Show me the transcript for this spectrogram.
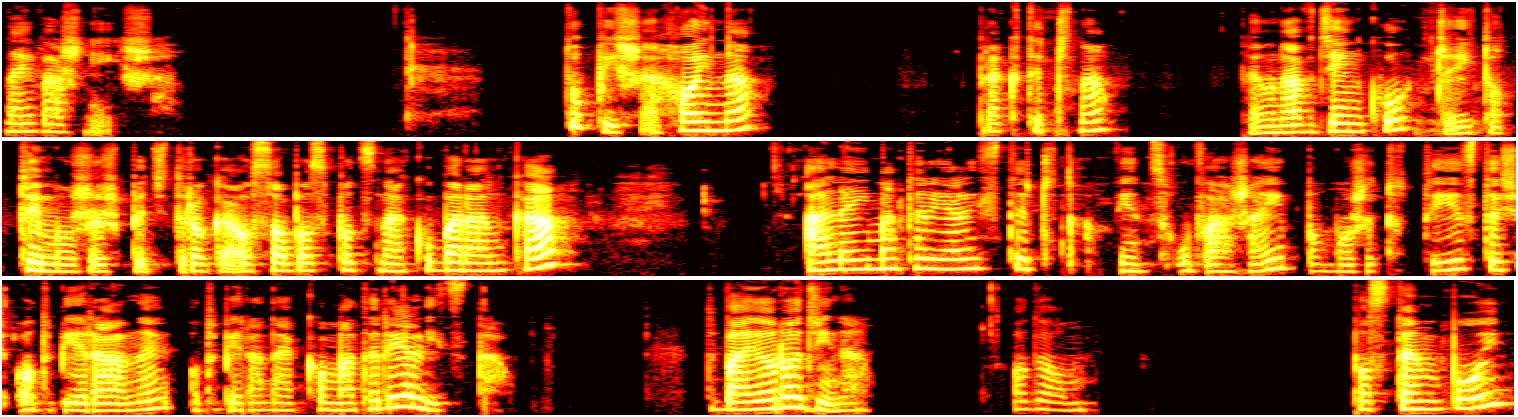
najważniejsze. Tu pisze hojna, praktyczna, pełna wdzięku, czyli to ty możesz być droga osoba z podznaku baranka, ale i materialistyczna, więc uważaj, bo może to ty jesteś odbierany, odbierana jako materialista. Dbaj o rodzinę, o dom. Postępuj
